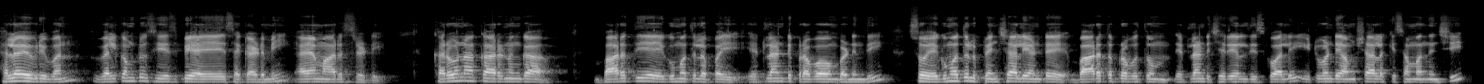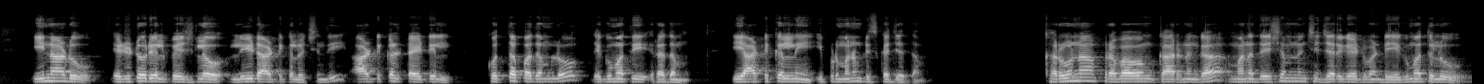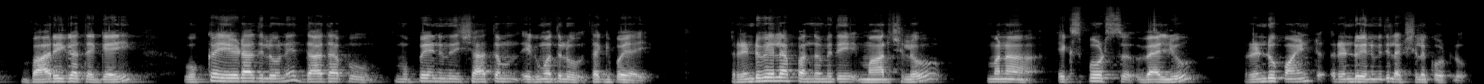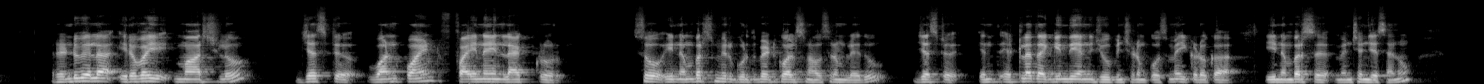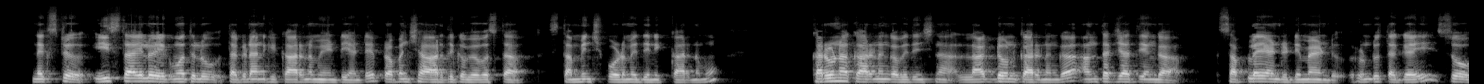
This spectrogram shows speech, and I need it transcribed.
Hello everyone welcome to CSB IAS academy I'm RS Reddy corona కారణంగా భారతీయ ఎగుమతులపై ఎట్లాంటి ప్రభావం పడింది? సో ఎగుమతులు పెంచాలి అంటే భారత ప్రభుత్వం ఎట్లాంటి చర్యలు తీసుకోవాలి? ఇటువంటి అంశాలకి సంబంధించి ఈనాడు ఎడిటోరియల్ పేజ్లో లీడ్ ఆర్టికల్ వచ్చింది. ఆర్టికల్ టైటిల్ కొత్త పదంలో ఎగుమతి రథం. ఈ ఆర్టికల్ని ఇప్పుడు మనం డిస్కస్ చేద్దాం. కరోనా ప్రభావం కారణంగా మన దేశం నుంచి జరిగేటువంటి ఎగుమతులు భారీగా తగ్గాయి. ఒక్క ఏడాదిలోనే దాదాపు ముప్పై ఎనిమిది శాతం ఎగుమతులు తగ్గిపోయాయి. రెండు వేల పంతొమ్మిది మార్చిలో మన ఎక్స్పోర్ట్స్ వాల్యూ రెండు పాయింట్ రెండు ఎనిమిది లక్షల కోట్లు. రెండు వేల ఇరవై మార్చ్లో just one point five nine lakh crore. So ఈ నెంబర్స్ మీరు గుర్తుపెట్టుకోవాల్సిన అవసరం లేదు. జస్ట్ ఎంత ఎట్లా తగ్గింది అని చూపించడం కోసమే ఇక్కడ ఒక ఈ నెంబర్స్ మెన్షన్ చేశాను. నెక్స్ట్ ఈ స్థాయిలో ఎగుమతులు తగ్గడానికి కారణం ఏంటి అంటే ప్రపంచ ఆర్థిక వ్యవస్థ స్తంభించిపోవడమే దీనికి కారణము. కరోనా కారణంగా విధించిన లాక్డౌన్ కారణంగా అంతర్జాతీయంగా సప్లై అండ్ డిమాండ్ రెండు తగ్గాయి. సో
